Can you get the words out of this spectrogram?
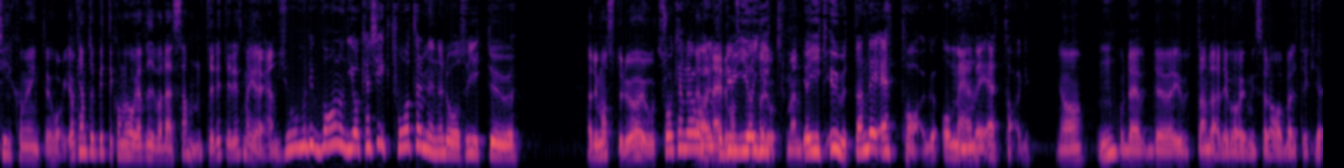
Det kommer jag inte ihåg. Jag kan typ inte komma ihåg att vi var där samtidigt, det är det som är grejen. Jo, men det var något. Jag kanske gick två terminer då och så gick du... Ja, det måste du ha gjort. Så kan det ha Eller varit. nej, för det du, måste du jag, inte ha gick, gjort, men- Mm. jag gick utan dig ett tag och med dig ett tag. Ja, och det, det utan där, det var ju miserabelt. Det, Jag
